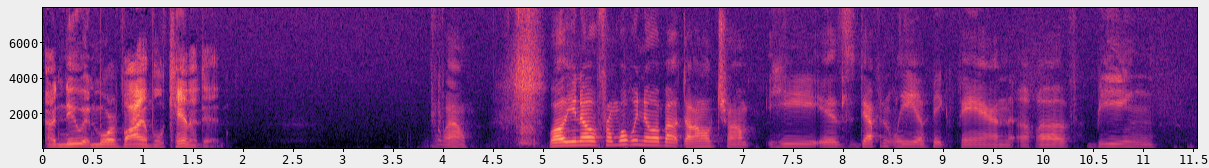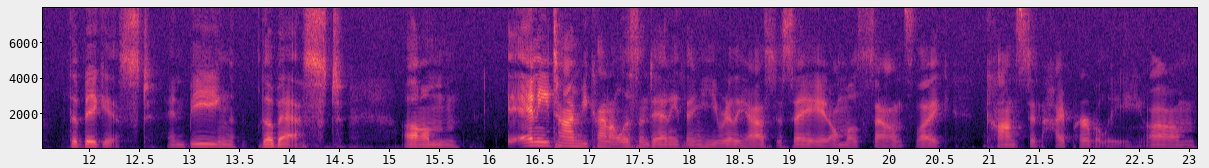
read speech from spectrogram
a new and more viable candidate. Wow. Well, you know, from what we know about Donald Trump, he is definitely a big fan of being the biggest and being the best. Um, anytime you kind of listen to anything he really has to say, it almost sounds like constant hyperbole. Um,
